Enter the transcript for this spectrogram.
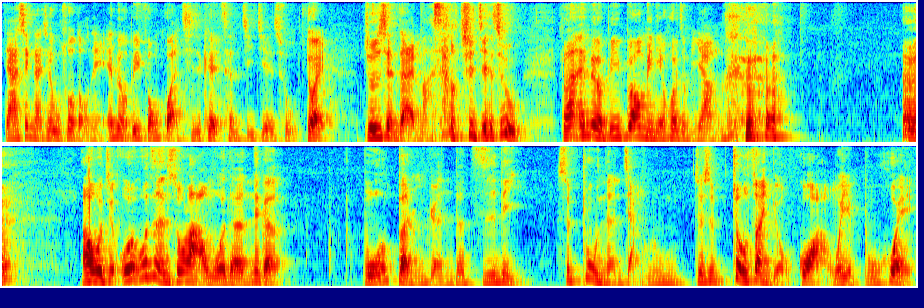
等下先感谢无错斗内 MLB 封冠，其实可以趁机接触，对，就是现在马上去接触，反正 MLB 不知道明年会怎么样。”然后我就我我只能说啦，我的那个我本人的资历是不能讲如，就是就算有挂，我也不会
